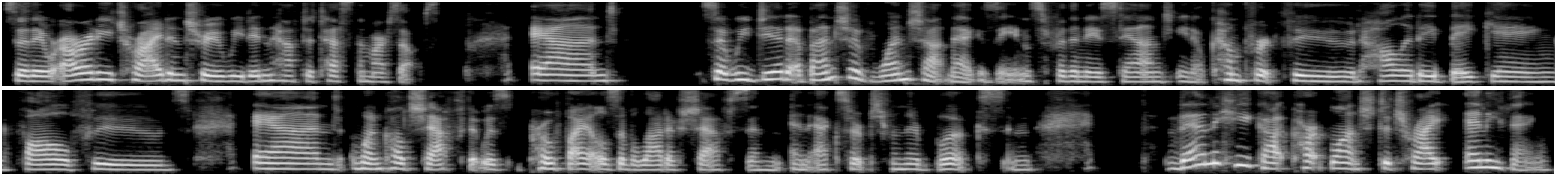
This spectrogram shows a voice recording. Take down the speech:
So they were already tried and true. We didn't have to test them ourselves. And so we did a bunch of one shot magazines for the newsstand, you know, comfort food, holiday baking, fall foods, and one called Chef that was profiles of a lot of chefs and, and excerpts from their books. And then he got carte blanche to try anything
